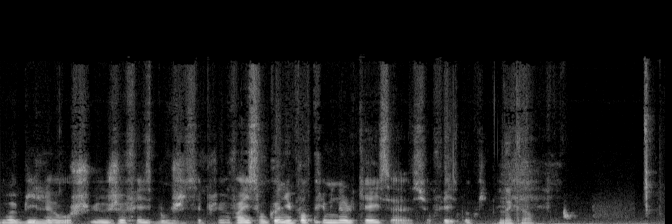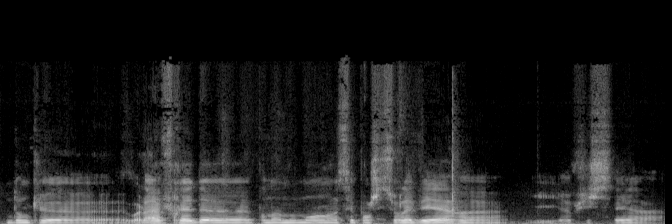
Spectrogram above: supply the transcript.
mobile ou jeu Facebook, je sais plus. Enfin, ils sont connus pour Criminal Case sur Facebook. D'accord. Donc voilà, Fred, pendant un moment, s'est penché sur la VR. il réfléchissait à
